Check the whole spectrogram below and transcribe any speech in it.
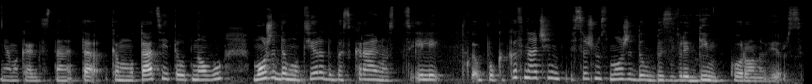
Няма как да стане. Та, към мутациите отново може да мутира до безкрайност. Или по какъв начин всъщност може да обезвредим коронавируса?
